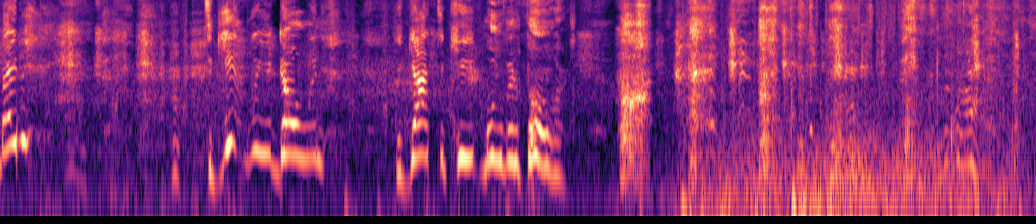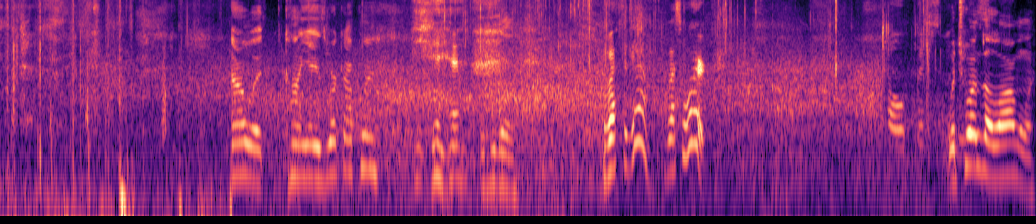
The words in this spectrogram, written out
baby. To get where you're going, you got to keep moving forward. Now with Kanye's workout plan? Yeah. What you doing? We're about to go. We're about to work. Which one's the long one?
